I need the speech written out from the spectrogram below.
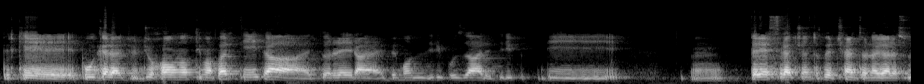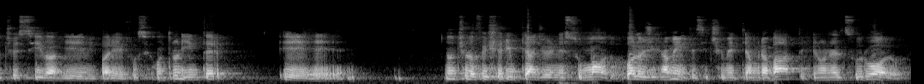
perché Pulgar giocò un'ottima partita e Torreira ebbe modo di riposare di, di, mh, per essere al 100% nella gara successiva che mi pare fosse contro l'Inter e non ce lo fece rimpiangere in nessun modo. Poi logicamente se ci mettiamo Rabat che non è il suo ruolo,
